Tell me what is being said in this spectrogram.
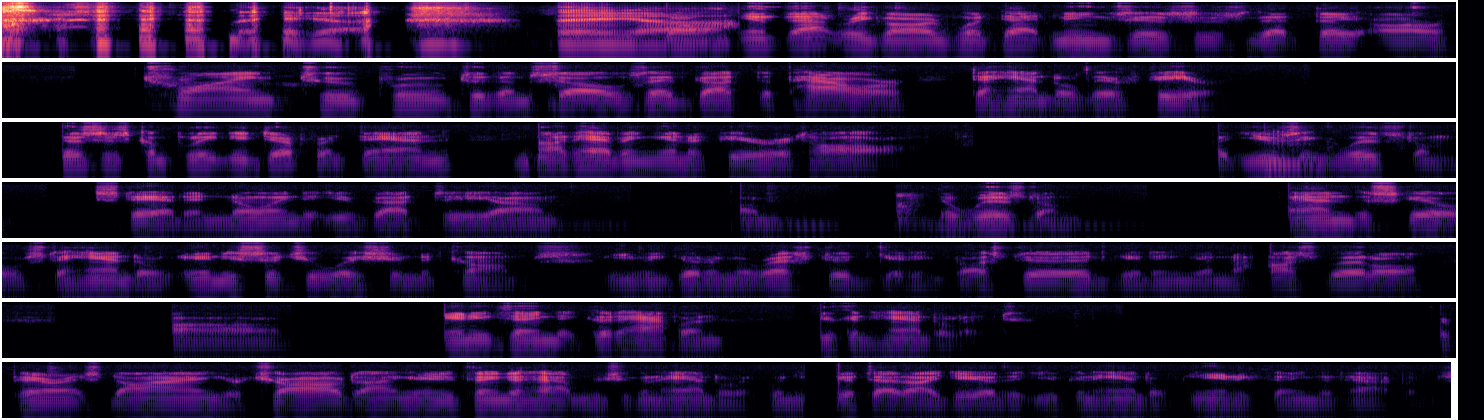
They uh, they uh, well in that regard what that means is is that they are trying to prove to themselves they've got the power to handle their fear. This is completely different than not having any fear at all, but hmm. using wisdom instead and knowing that you've got the um, um, the wisdom and the skills to handle any situation that comes, even getting arrested, getting busted, getting in the hospital, uh, anything that could happen, you can handle it. Your parents dying, your child dying, anything that happens, you can handle it. When you get that idea that you can handle anything that happens,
